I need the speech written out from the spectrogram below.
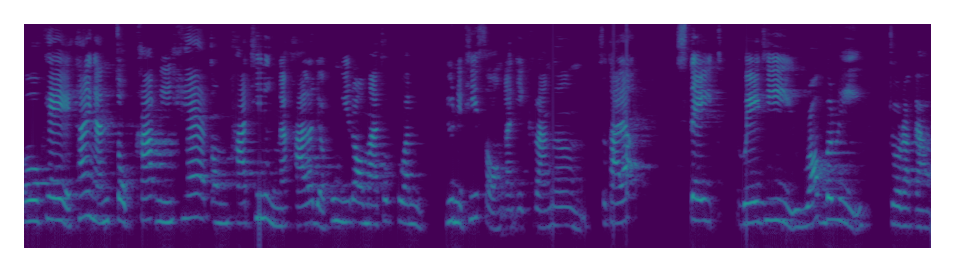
โอเค ถ้าอย่างนั้นจบคาบนี้แค่ตรงพาร์ทที่หนึ่งนะคะ แล้วเดี๋ยวพรุ่งนี้เรามาทบทวนยูนิตที่สองกันอีกครั้งหนึ่ง สุดท้ายแล้ว state เวที robbery โจรกรรม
